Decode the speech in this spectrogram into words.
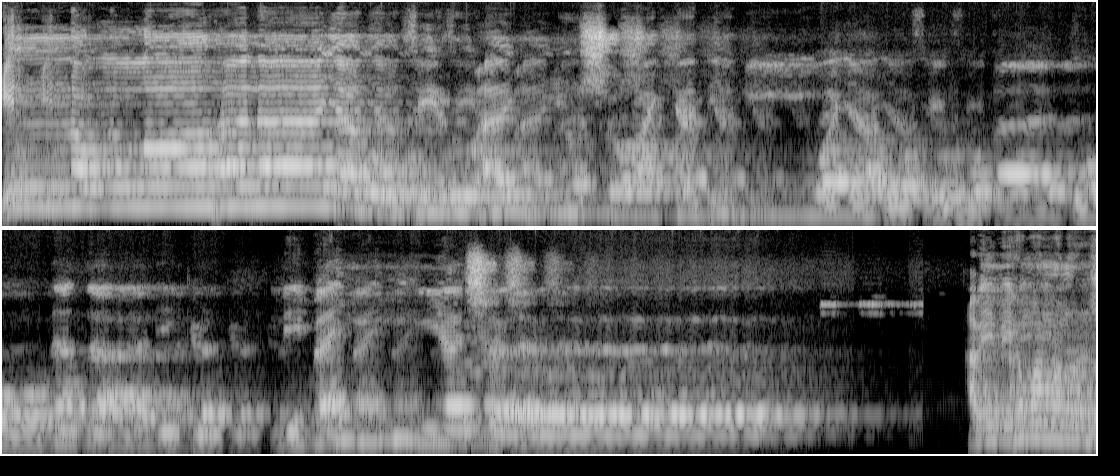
إن الله لا يغفر أن يشرك به ويغفر ما دون ذلك لمن يشاء আমি মেহমান মানুষ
